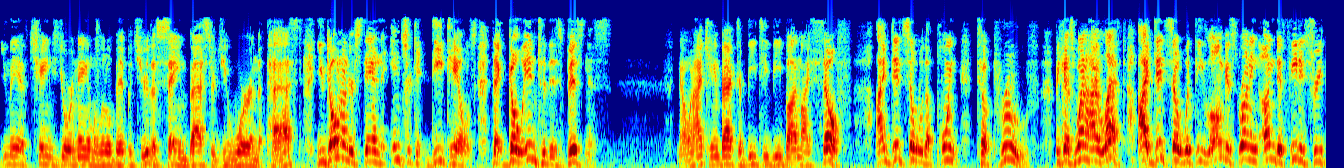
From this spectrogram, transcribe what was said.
You may have changed your name a little bit, but you're the same bastard you were in the past. You don't understand the intricate details that go into this business. Now, when I came back to BTB by myself, I did so with a point to prove. Because when I left, I did so with the longest running undefeated streak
